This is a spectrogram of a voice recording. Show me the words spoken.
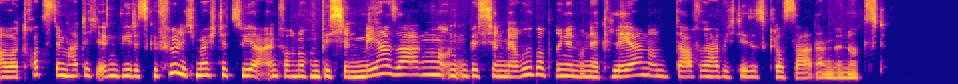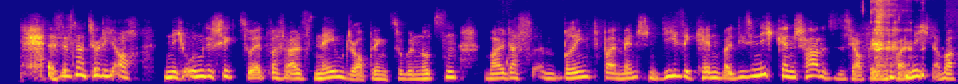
Aber trotzdem hatte ich irgendwie das Gefühl, ich möchte zu ihr einfach noch ein bisschen mehr sagen und ein bisschen mehr rüberbringen und erklären. Und dafür habe ich dieses Glossar dann benutzt. Es ist natürlich auch nicht ungeschickt, so etwas als Name-Dropping zu benutzen, weil das ähm, bringt bei Menschen, die sie kennen, weil die sie nicht kennen, schadet es ja auf jeden Fall nicht, aber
